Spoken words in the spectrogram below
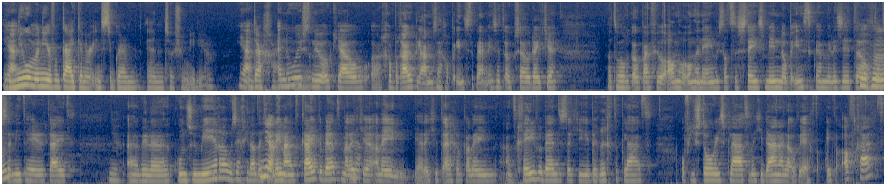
een Ja. nieuwe manier van kijken naar Instagram en social media. ja. En daar ga En hoe is nu ook jouw eh, gebruik, laat me zeggen, op Instagram? Is het ook zo dat je, dat hoor ik ook bij veel andere ondernemers, dat ze steeds minder op Instagram willen zitten of dat Mhm. ze niet de hele tijd Ja. eh, willen consumeren? Hoe zeg je dat? Dat je alleen maar aan het kijken bent, maar dat, je alleen, ja, dat je het eigenlijk alleen aan het geven bent. Dus dat je je berichten plaatst of je stories plaatst en dat je daarna daar ook weer echt even afgaat.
